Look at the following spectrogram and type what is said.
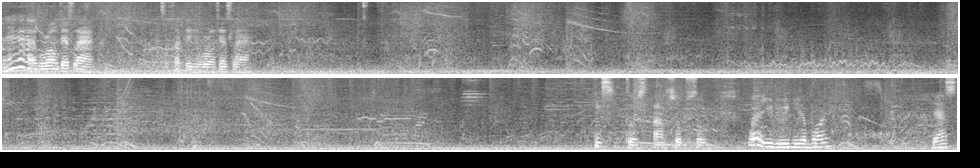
Ah, wrong Tesla. It's a fucking wrong Tesla. Those I'm so so. What are you doing here, boy? Yes.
